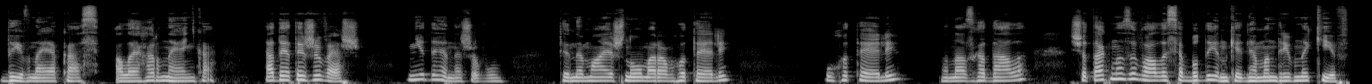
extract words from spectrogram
Дивна якась, але гарненька. А де ти живеш? Ніде не живу. Ти не маєш номера в готелі? У готелі вона згадала, що так називалися будинки для мандрівників.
